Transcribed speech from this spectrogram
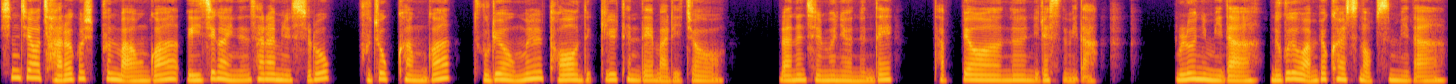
심지어 잘하고 싶은 마음과 의지가 있는 사람일수록 부족함과 두려움을 더 느낄 텐데 말이죠. 라는 질문이었는데 답변은 이랬습니다. 물론입니다. 누구도 완벽할 순 없습니다.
